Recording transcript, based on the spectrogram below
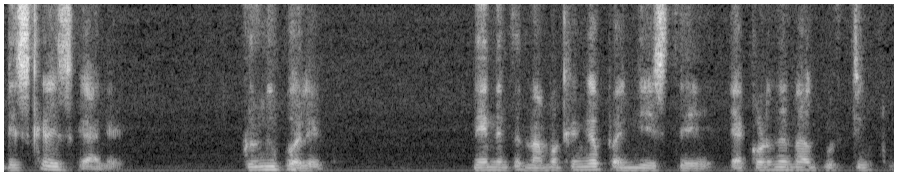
డిస్కరేజ్ కాలేడు కృంగిపోలేడు నేను ఇంత నమ్మకంగా పనిచేస్తే ఎక్కడుందో నాకు గుర్తింపు?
